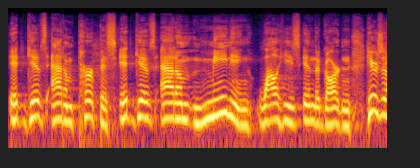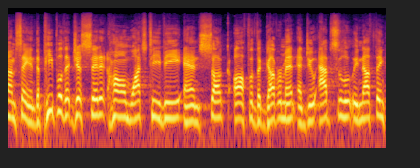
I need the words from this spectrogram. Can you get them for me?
It gives Adam purpose. It gives Adam meaning while he's in the garden. Here's what I'm saying the people that just sit at home, watch TV, and suck off of the government and do absolutely nothing,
